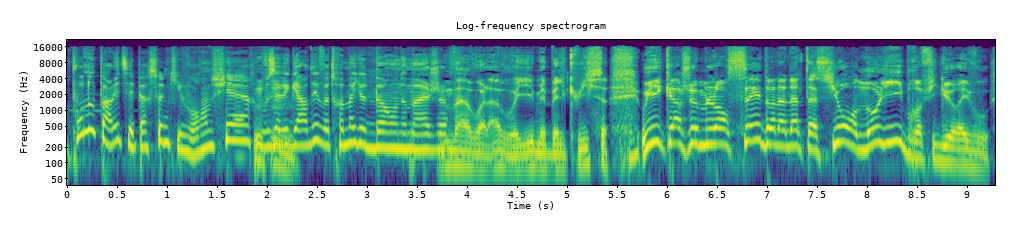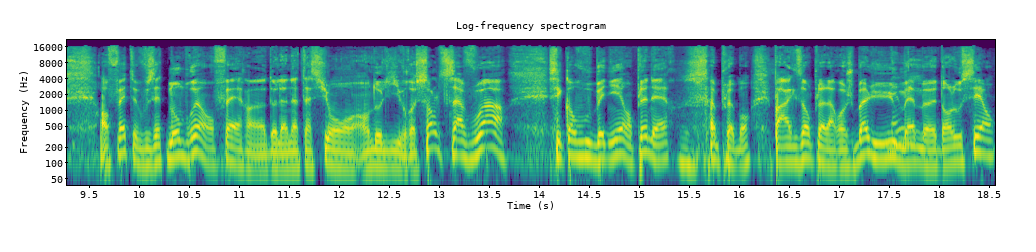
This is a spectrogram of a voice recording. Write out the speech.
Alors, pour nous parler de ces personnes qui vous rendent fiers, vous avez gardé votre maillot de bain en hommage. Ben voilà, vous voyez mes belles cuisses. Oui, car je me lançais dans la natation en eau libre, figurez-vous. En fait, vous êtes nombreux à en faire hein, de la natation en eau libre. Sans le savoir, c'est quand vous baignez en plein air, simplement. Par exemple à la Roche-Balue, oui. même dans l'océan.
